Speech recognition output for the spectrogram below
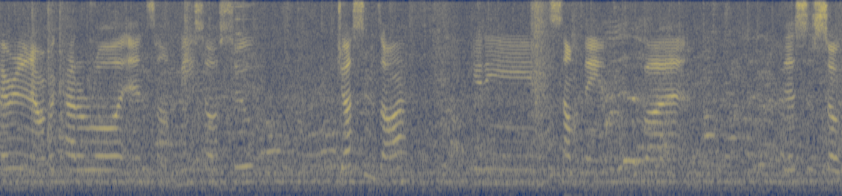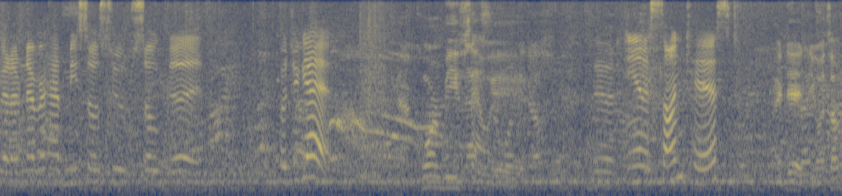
I ordered an avocado roll and some miso soup. Justin's off getting something, but this is so good. I've never had miso soup so good. What'd you get? Yeah, corned beef sandwich. Dude, and a sun kissed. I did. You want some?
